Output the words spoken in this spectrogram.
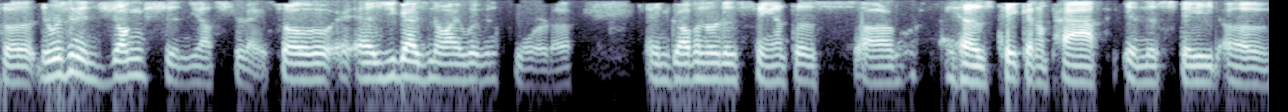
the. There was an injunction yesterday. So as you guys know, I live in Florida, and Governor DeSantis uh, has taken a path in the state of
